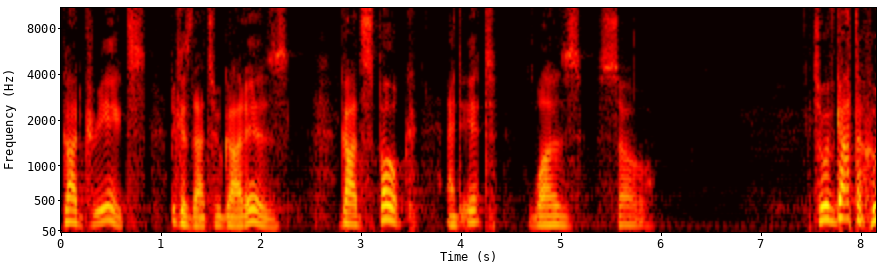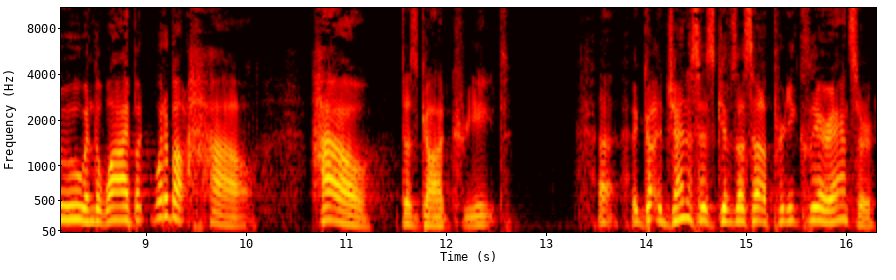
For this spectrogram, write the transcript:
God creates because that's who God is. God spoke, and it was so. So we've got the who and the why, but what about how? How does God create? Uh, Genesis gives us a pretty clear answer.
